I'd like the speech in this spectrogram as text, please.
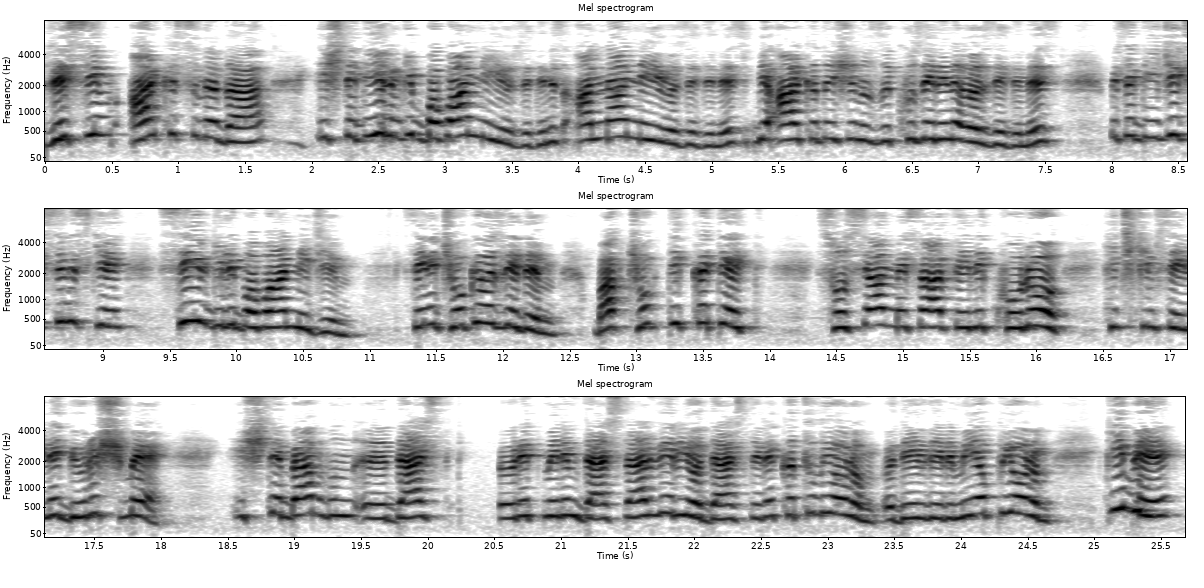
resim arkasına da işte diyelim ki babaanneyi özlediniz, anneanneyi özlediniz, bir arkadaşınızı, kuzenini özlediniz. Mesela diyeceksiniz ki sevgili babaanneciğim seni çok özledim. Bak çok dikkat et. Sosyal mesafeni koru. Hiç kimseyle görüşme. İşte ben bu e, ders öğretmenim dersler veriyor. Derslere katılıyorum. Ödevlerimi yapıyorum gibi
